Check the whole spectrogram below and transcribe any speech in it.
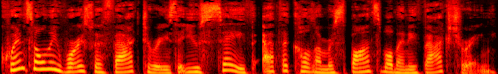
Quince only works with factories that use safe, ethical, and responsible manufacturing.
